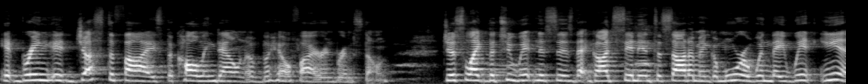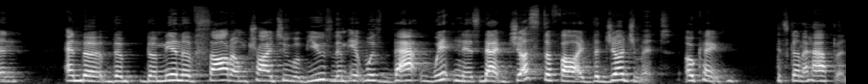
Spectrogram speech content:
It bring it justifies the calling down of the hellfire and brimstone. Just like the two witnesses that God sent into Sodom and Gomorrah when they went in and the, the, the men of Sodom tried to abuse them, it was that witness that justified the judgment. Okay, it's going to happen.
